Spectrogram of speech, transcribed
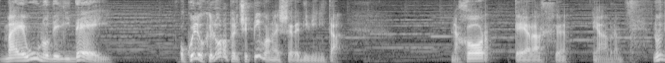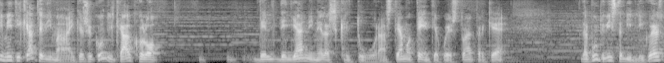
ma è uno degli dei, o quello che loro percepivano essere divinità, Nahor, Terach e Abram. Non dimenticatevi mai che secondo il calcolo del, degli anni nella scrittura, stiamo attenti a questo, eh, perché dal punto di vista biblico, eh,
